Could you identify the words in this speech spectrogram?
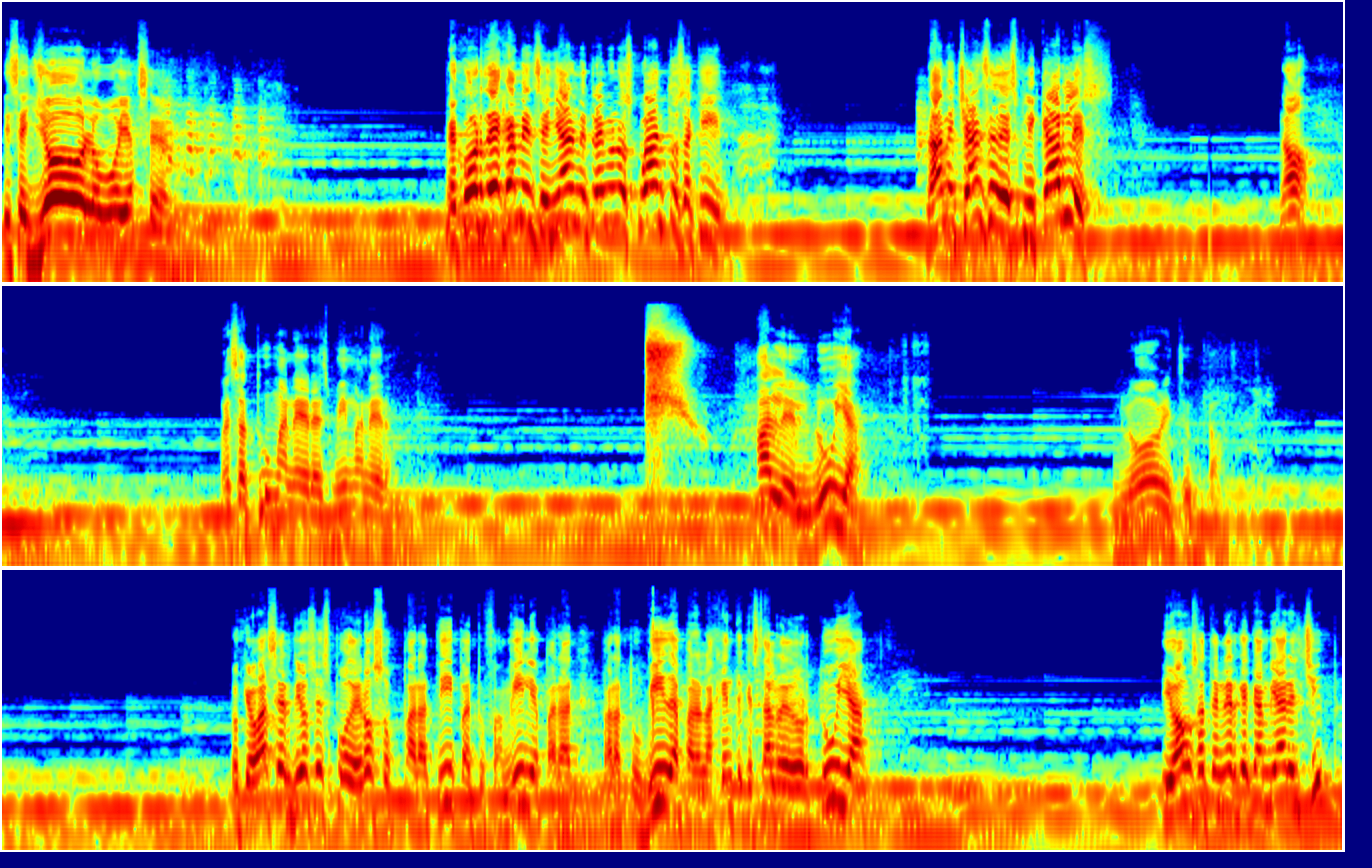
Dice, yo lo voy a hacer. Mejor déjame enseñarme, tráeme unos cuantos aquí. Dame chance de explicarles. No. No es a tu manera, es mi manera. Aleluya. Glory to God. Lo que va a hacer Dios es poderoso para ti, para tu familia, para, para tu vida, para la gente que está alrededor tuya. Y vamos a tener que cambiar el chip.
